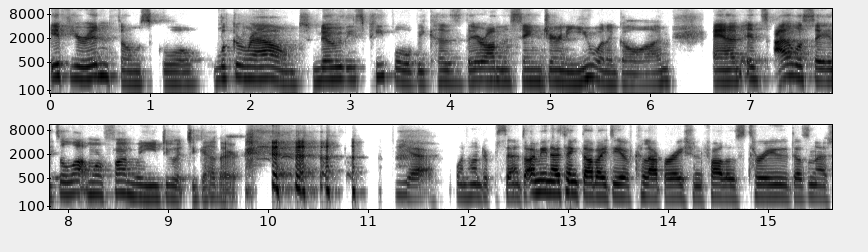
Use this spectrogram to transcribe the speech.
if you're in film school, look around, know these people because they're on the same journey you want to go on. And it's, I will say, it's a lot more fun when you do it together. yeah, 100%. I mean, I think that idea of collaboration follows through, doesn't it?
